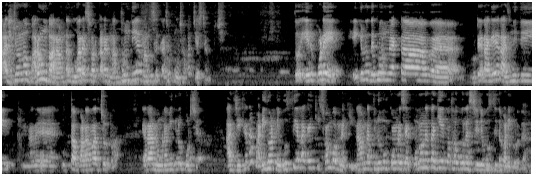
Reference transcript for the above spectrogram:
তার জন্য বারংবার আমরা দুয়ারে সরকারের মাধ্যম দিয়ে মানুষের কাছে পৌঁছাবার চেষ্টা করছি। তো এরপরে এগুলো দেখুন একটা ভোটের আগে রাজনীতি মানে উত্তাপ বাড়াবার জন্য এরা নোংরামিগুলো করছে। আর যেখানে বাড়িঘর নেই, বস্তি এলাকায় কি সম্ভব নাকি? না আমরা তৃণমূল কংগ্রেসের কোনো নেতা গিয়ে কোথাও বলে এসছে যে বস্তিতে বাড়ি করে দেওয়া।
